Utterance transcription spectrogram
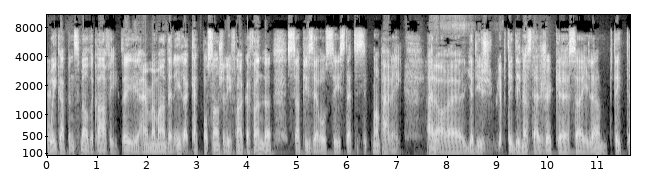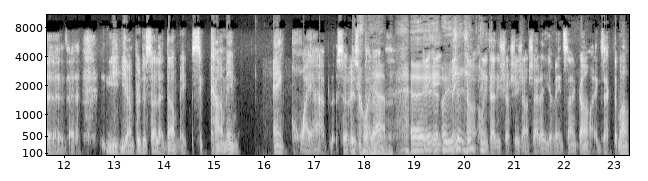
il- wake up and smell the coffee. Tu sais, à un moment donné, là, 4 chez les francophones, là, ça puis zéro, c'est statistiquement pareil. Alors, euh, il y a des, il y a peut-être des nostalgiques euh, ça et là, peut-être euh, il y a un peu de ça là-dedans, mais c'est quand même incroyable ce résultat. Incroyable. Euh, Et, et euh, même je- je- quand on est allé chercher Jean Charest il y a 25 ans exactement,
